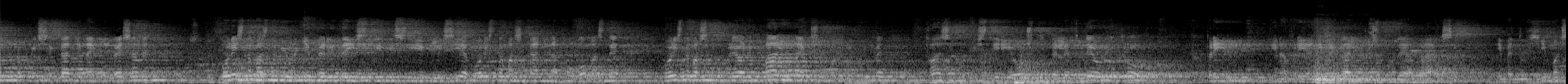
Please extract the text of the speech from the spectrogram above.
άνθρωποι σε κάτι να υποπέσαμε, χωρίς να μας δημιουργεί περιδεή συνείδηση η Εκκλησία, χωρίς να μας κάνει να φοβόμαστε, χωρίς να μας υποχρεώνει πάλι να εξομολογηθούμε, βάζει το μυστήριό στο τελευταίο λουτρό πριν την αυριανή μεγάλη και σπουδαία πράξη τη μετοχή μας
